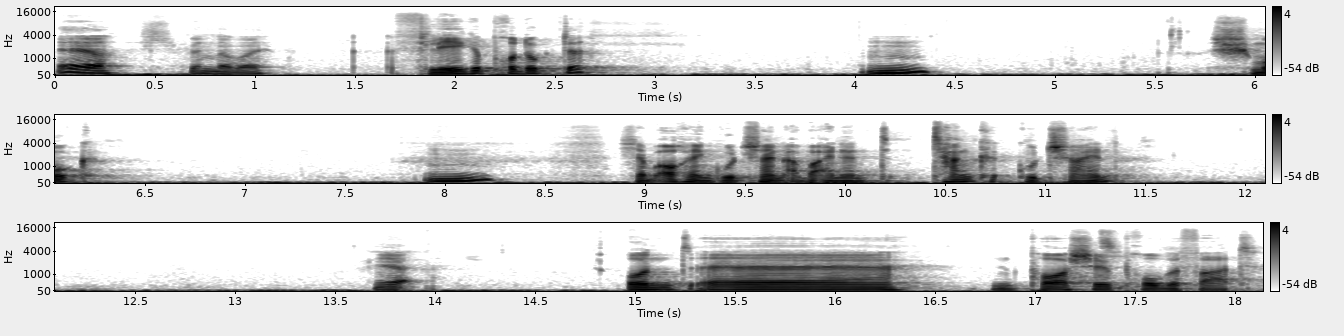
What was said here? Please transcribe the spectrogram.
Ja, ja, ich bin dabei. Pflegeprodukte, Mhm. Schmuck. Mhm. Ich habe auch einen Gutschein, aber einen Tankgutschein. Ja. Und äh, ein Porsche Probefahrt.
